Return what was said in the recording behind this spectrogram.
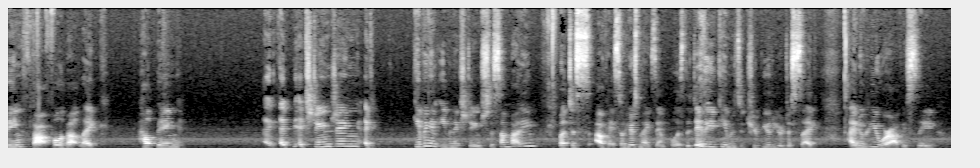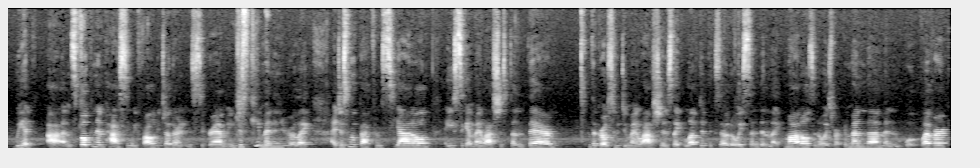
being thoughtful about like helping, exchanging, giving an even exchange to somebody. But just okay. So here's my example: is the day that you came into True Beauty, you're just like, I knew who you were, obviously we had um, spoken in passing. We followed each other on Instagram, and you just came in and you were like, "I just moved back from Seattle. I used to get my lashes done there. The girls who do my lashes like loved it because I would always send in like models and always recommend them and whatever.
